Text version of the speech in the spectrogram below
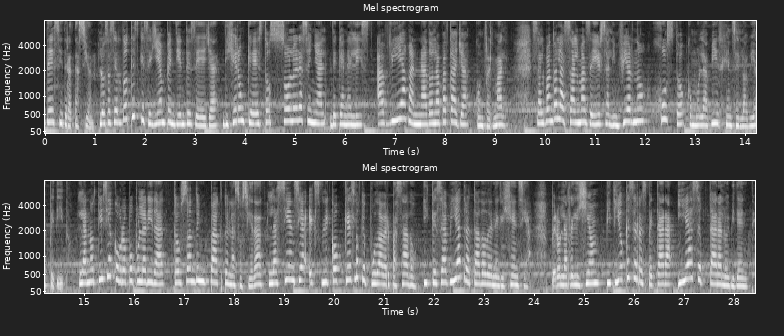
deshidratación. Los sacerdotes que seguían pendientes de ella dijeron que esto solo era señal de que Annelies había ganado la batalla contra el mal, salvando a las almas de irse al infierno justo como la Virgen se lo había pedido. La noticia cobró popularidad, causando impacto en la sociedad. La ciencia explicó qué es lo que pudo haber pasado y que se había tratado de negligencia, pero la religión pidió que se respetara y aceptara lo evidente.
